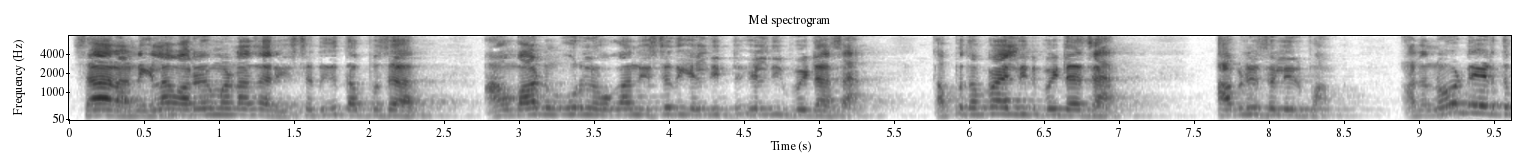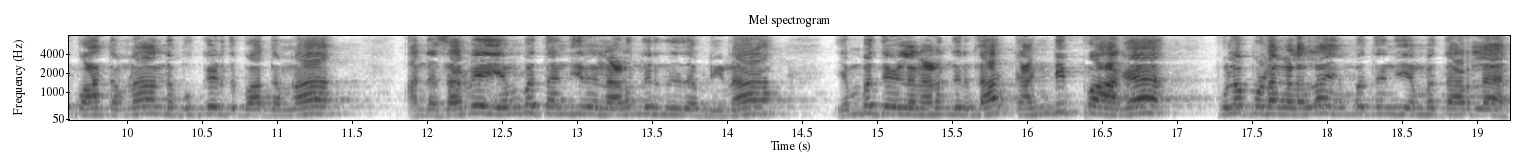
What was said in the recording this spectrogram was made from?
சார் அன்னைக்கெல்லாம் வரவே மாட்டான் சார். இஷ்டத்துக்கு தப்பு சார். அவன் பாட்டு ஊரில் உட்காந்து இஷ்டத்துக்கு எழுதிட்டு எழுதிட்டு போயிட்டான் சார். தப்பு தப்பாக எழுதிட்டு போயிட்டான் சார். அப்படின்னு சொல்லியிருப்பான். அந்த நோட்டை எடுத்து பார்த்தோம்னா அந்த புக்கை எடுத்து பார்த்தோம்னா அந்த சர்வே எண்பத்தஞ்சில் நடந்திருந்தது அப்படின்னா எண்பத்தேழில் நடந்திருந்தால் கண்டிப்பாக புலப்படங்கள் எல்லாம் எண்பத்தஞ்சு எண்பத்தாறில்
